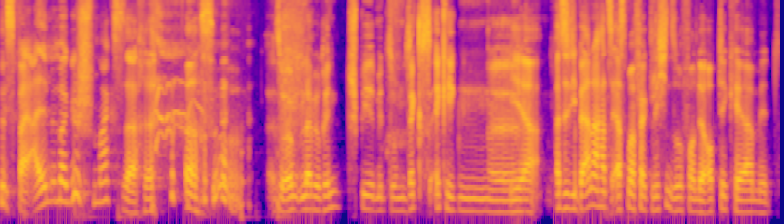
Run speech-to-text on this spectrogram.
Ist bei allem immer Geschmackssache. Ach so. Also irgendein Labyrinthspiel mit so einem sechseckigen. Äh, Ja, also die Berner hat es erstmal verglichen, so von der Optik her mit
